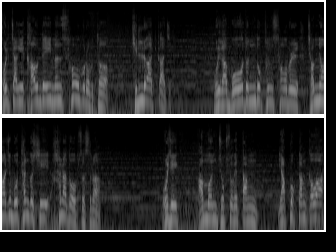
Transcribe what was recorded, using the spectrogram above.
골짜기 가운데에 있는 성읍으로부터 길르앗까지 우리가 모든 높은 성읍을 점령하지 못한 것이 하나도 없었으나 오직 암몬 족속의 땅 야복 강가와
